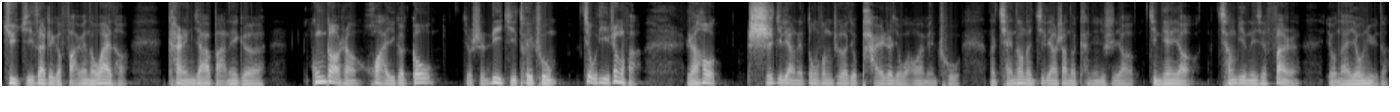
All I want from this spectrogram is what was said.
聚集在这个法院的外头，看人家把那个公告上画一个勾，就是立即推出就地正法，然后十几辆的东风车就排着就往外面出。那前头那几辆上头肯定就是要今天要枪毙那些犯人，有男有女的。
